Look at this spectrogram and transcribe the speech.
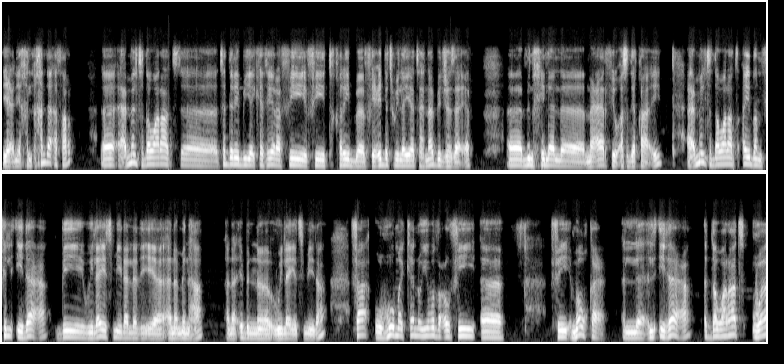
يعني خلى أثر. آه، عملت دورات تدريبية كثيرة في في تقريب في عدة ولايات هنا بالجزائر. من خلال معارفي وأصدقائي. عملت دورات أيضا في الإذاعة بولاية ميلا الذي أنا منها. أنا ابن ولاية ميلا فهما كانوا يوضعوا في آه، في موقع الإذاعة الدورات و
